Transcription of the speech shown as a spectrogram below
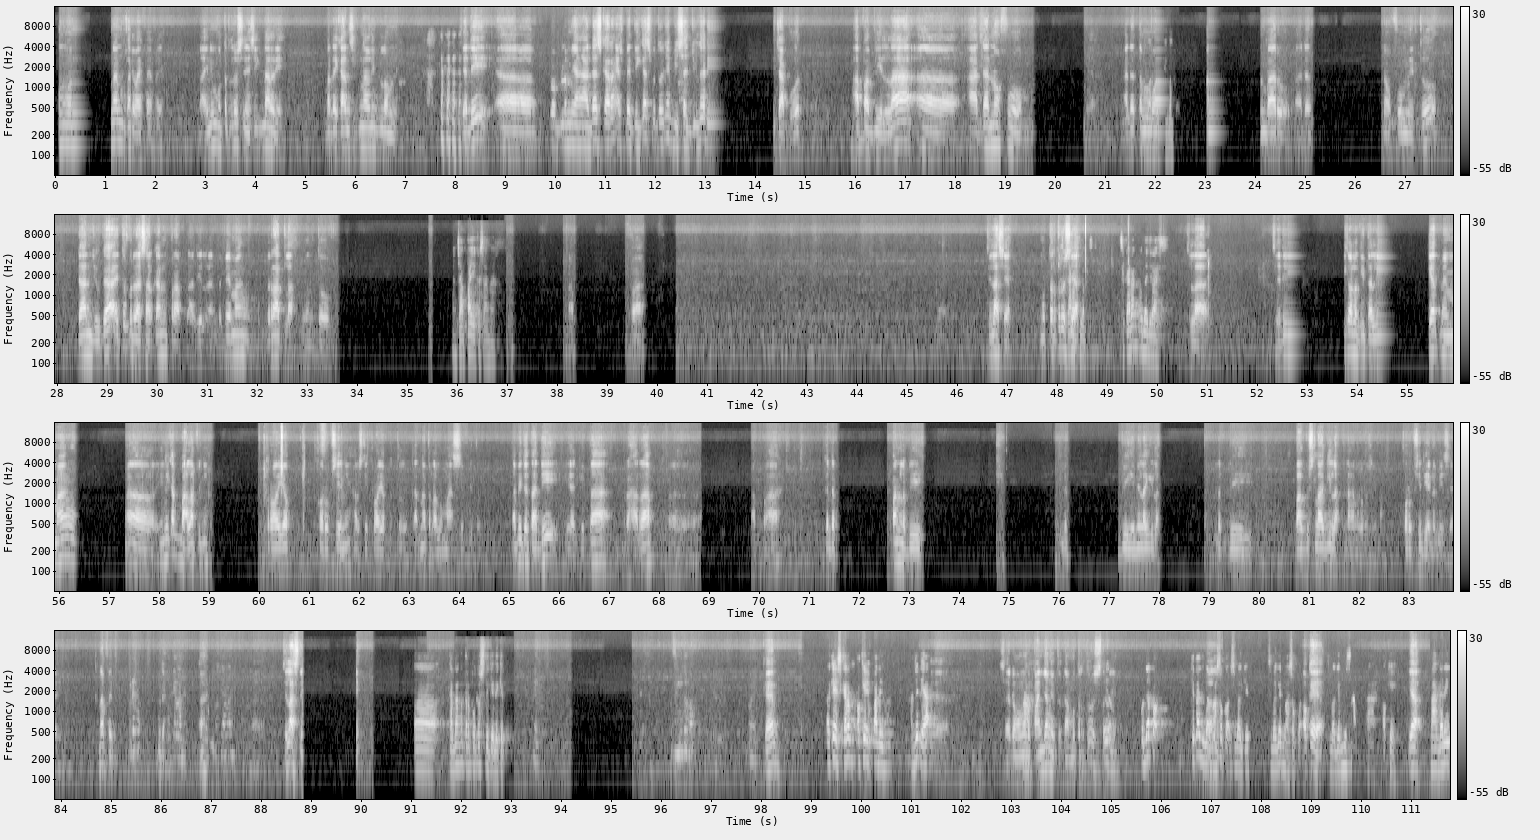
kerumunan bukan wifi apa ya. Nah ini muter terus nih signal nih. Merdekaan signal nih belum nih. Jadi eh, problem yang ada sekarang SP3 sebetulnya bisa juga dicabut apabila uh, ada novum, ya, ada temuan baru, ada novum itu dan juga itu berdasarkan pra peradilan. Tapi emang berat lah untuk mencapai ke sana. Apa Jelas ya? Muter terus sekarang ya? Jelas. Sekarang udah jelas. Jelas. Jadi kalau kita lihat memang uh, ini kan balap ini kroyok korupsi ini harus dikeroyok betul karena terlalu masif gitu. Tapi itu tadi ya kita berharap uh, apa ke depan lebih lebih ini lagi lah lebih bagus lagi lah penanganan korupsi korupsi di Indonesia ini. Kenapa ini? Udah, udah. Hah? Jelas nih. Uh, kadang terputus sedikit-dikit. Kan? Oke, sekarang oke okay, Pak Din. Lanjut ya. ya. Saya udah ngomong nah. panjang itu, kamu terus. Iya. Udah kok kita juga Lalu. masuk kok sebagai sebagian masuk pak. Oke okay, ya. Sebagian besar. Nah, oke. Okay. Ya. Nah dari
